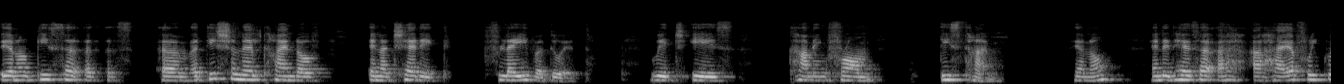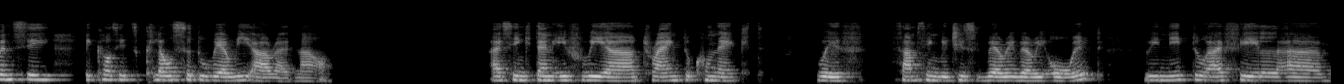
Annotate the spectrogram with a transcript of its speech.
you know, gives a, a, a um, additional kind of energetic flavor to it, which is coming from this time, you know, and it has a, a, a, higher frequency because it's closer to where we are right now. I think then if we are trying to connect with something which is very, very old, we need to, I feel, um,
